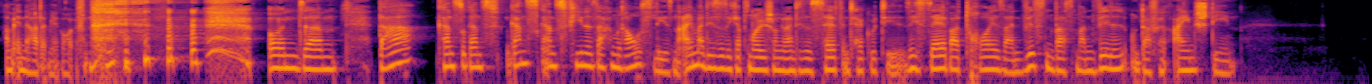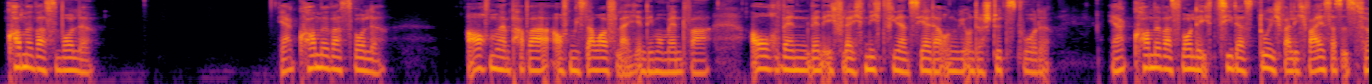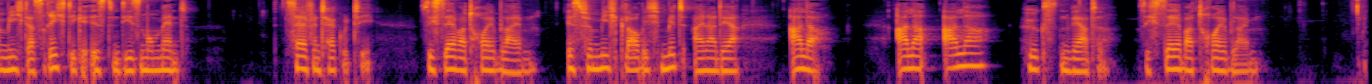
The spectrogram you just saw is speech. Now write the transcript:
am Ende hat er mir geholfen. und ähm, da kannst du ganz, ganz, ganz viele Sachen rauslesen. Einmal dieses, ich habe es neulich schon genannt, dieses Self-Integrity, sich selber treu sein, wissen, was man will und dafür einstehen. Komme, was wolle. Ja, komme, was wolle auch wenn mein Papa auf mich sauer vielleicht in dem Moment war, auch wenn, wenn ich vielleicht nicht finanziell da irgendwie unterstützt wurde. Ja, komme was wolle, ich ziehe das durch, weil ich weiß, dass es für mich das Richtige ist in diesem Moment. Self-Integrity, sich selber treu bleiben, ist für mich, glaube ich, mit einer der aller, aller, allerhöchsten Werte. Sich selber treu bleiben.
